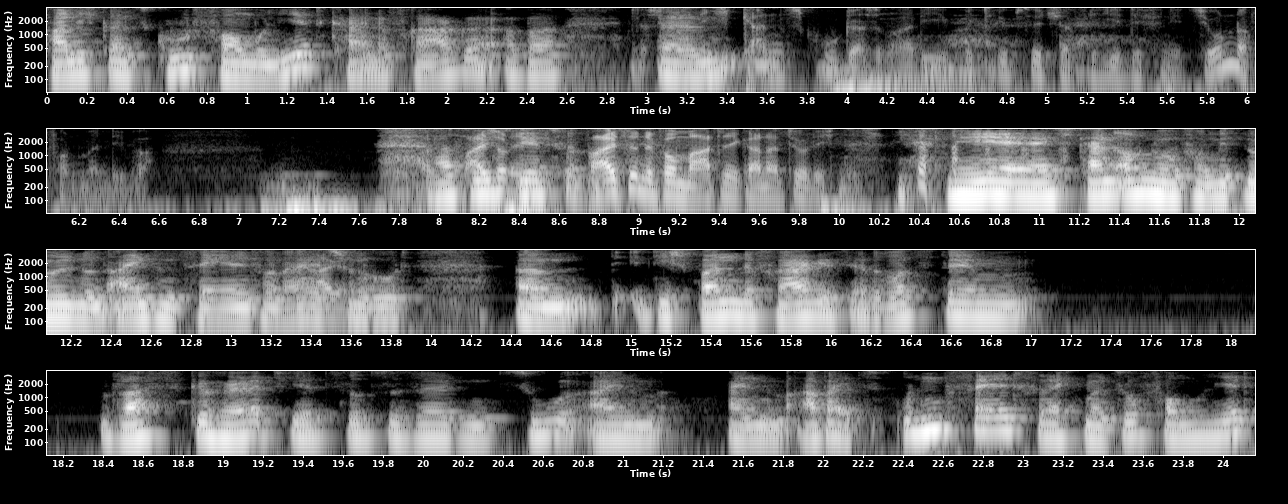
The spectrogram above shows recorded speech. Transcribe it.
Fand ich ganz gut formuliert, keine Frage, aber. Das war ähm, nicht ganz gut, das war die betriebswirtschaftliche Definition davon, mein Lieber. Das weiß, du, jetzt, weiß ein Informatiker natürlich nicht. Ja, nee, ich kann auch nur von mit Nullen und Einsen zählen, von daher ja, ist schon genau. gut. Ähm, die spannende Frage ist ja trotzdem, was gehört jetzt sozusagen zu einem, einem Arbeitsumfeld, vielleicht mal so formuliert,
